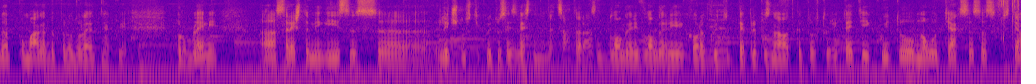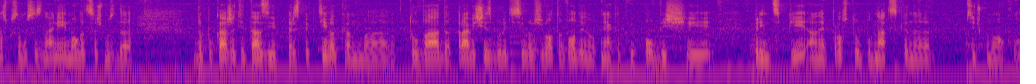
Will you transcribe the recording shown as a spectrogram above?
да помагат да преодолеят някои проблеми. А, срещаме ги и с а, личности, които са известни на децата, разни блогъри, влогари, хора, да. които те припознават като авторитети, които много от тях са с християнско самосъзнание и могат всъщност да, да покажат и тази перспектива към това да правиш изборите си в живота, воден от някакви по-висши принципи, а не просто под натиска на всичко наоколо.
